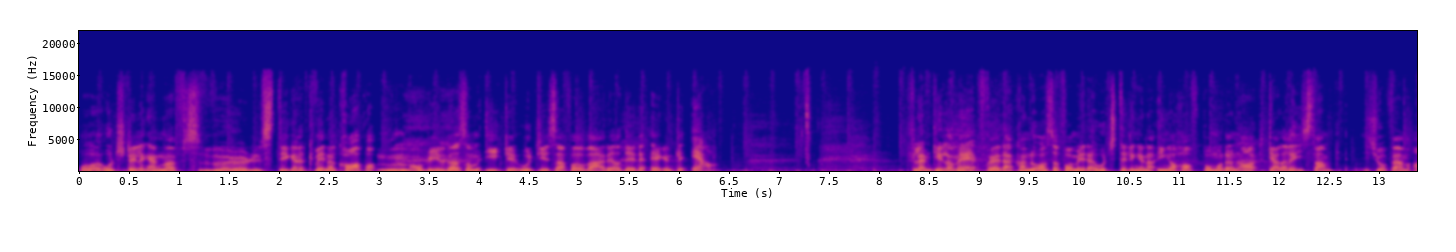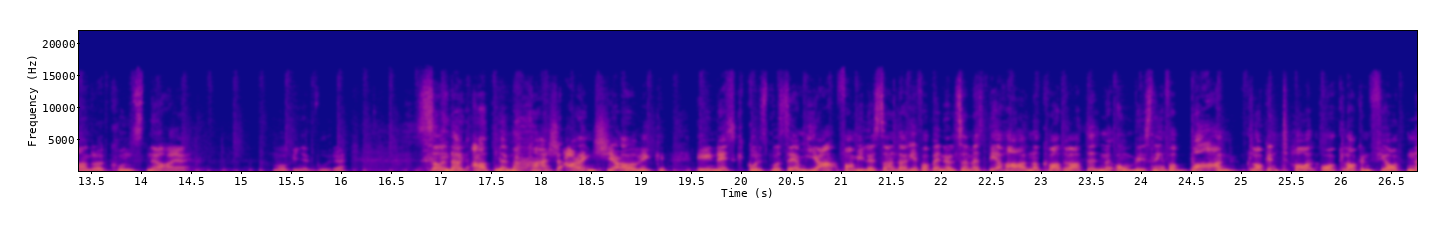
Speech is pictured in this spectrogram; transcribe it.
utstillingen med svulstige kvinnekropper mm, og bilder som ikke utgir seg for å være det det egentlig er. Frem til og med fredag kan du også få med deg utstillingen av Inger Hoff på Modern Art Gallery samt 25 andre kunstnere. Må finne et bordet. Søndag 18. mars arrangerer vi Indisk kunstmuseum ja, familiesøndag i forbindelse med Spiralen og Kvadratet med omvisning for barn klokken 12 og klokken 14.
